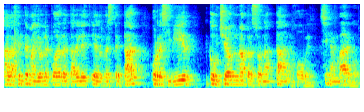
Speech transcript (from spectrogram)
a la gente mayor le puede retar el, el respetar o recibir coacheo de una persona tan joven. Sin embargo,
